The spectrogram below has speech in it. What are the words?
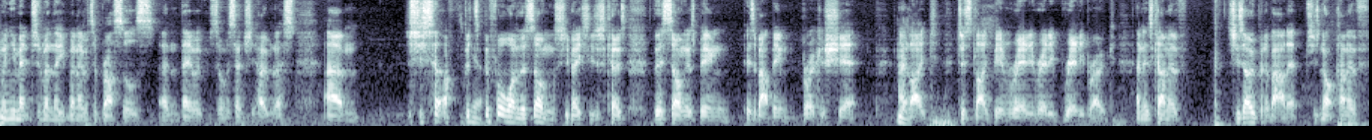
when you mentioned when they went over to Brussels and they were sort of essentially homeless um, she said Yeah. before one of the songs she basically just goes this song is being is about being broke as shit and like just like being really really really broke and it's kind of she's open about it she's not kind of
